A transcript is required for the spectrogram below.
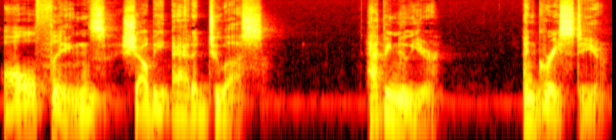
all things shall be added to us. Happy New Year, and grace to you.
